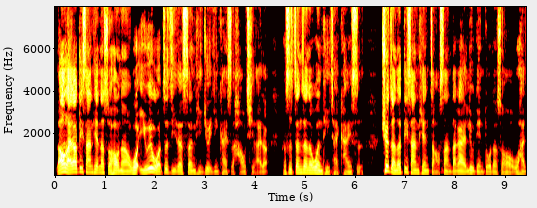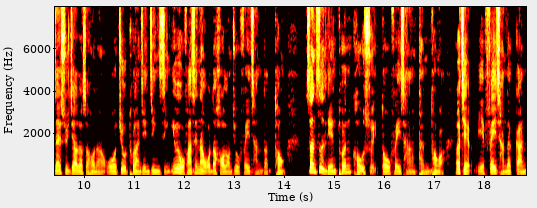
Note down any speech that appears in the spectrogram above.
然后来到第三天的时候呢，我以为我自己的身体就已经开始好起来了，可是真正的问题才开始。确诊的第三天早上，大概六点多的时候，我还在睡觉的时候呢，我就突然间惊醒，因为我发现到我的喉咙就非常的痛，甚至连吞口水都非常疼痛哦，而且也非常的干。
